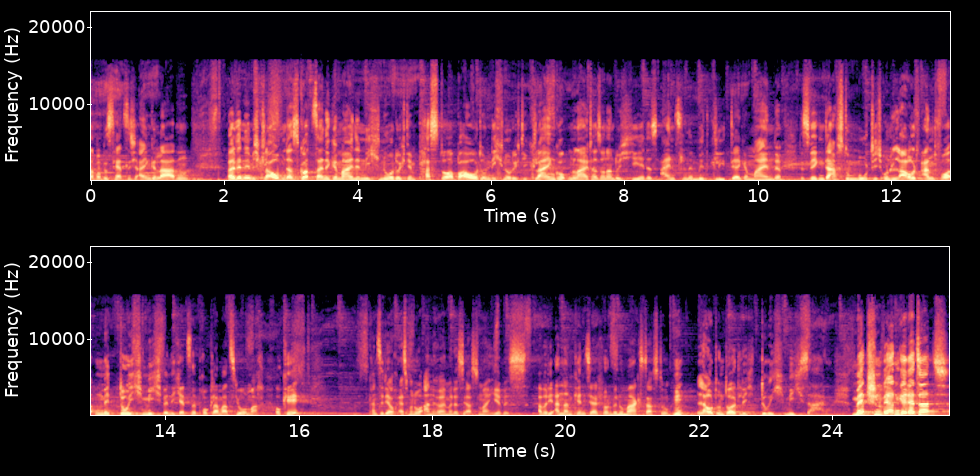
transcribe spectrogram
aber bist herzlich eingeladen, weil wir nämlich glauben, dass Gott seine Gemeinde nicht nur durch den Pastor baut und nicht nur durch die Kleingruppenleiter, sondern durch jedes einzelne Mitglied der Gemeinde. Deswegen darfst du mutig und laut antworten mit durch mich, wenn ich jetzt eine Proklamation mache. Okay? Kannst du dir auch erstmal nur anhören, wenn du das erste Mal hier bist. Aber die anderen kennen es ja schon. Wenn du magst, darfst du hm, laut und deutlich durch mich sagen. Menschen werden gerettet,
